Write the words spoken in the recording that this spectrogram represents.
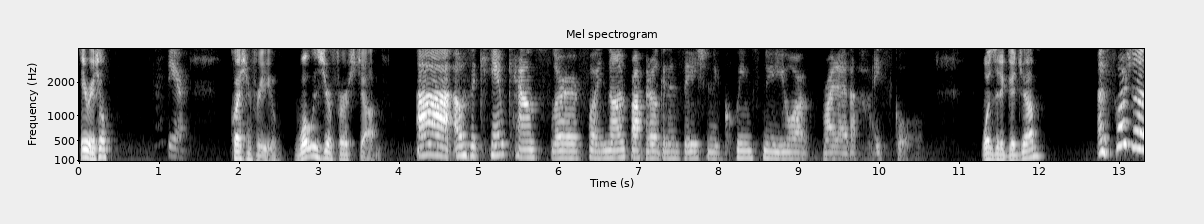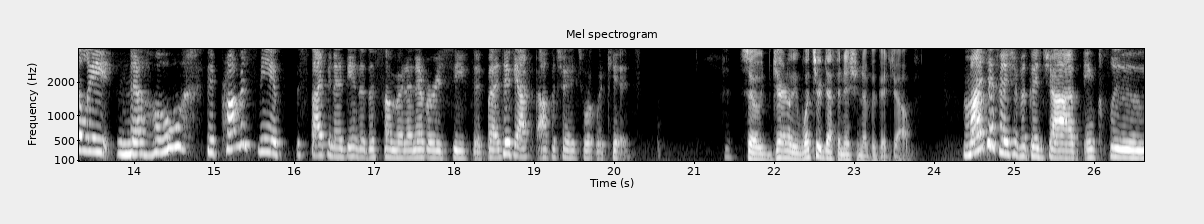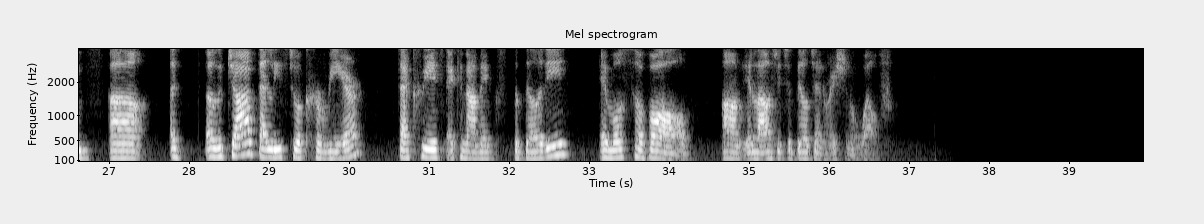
Hey, Rachel. Hi there. Question for you. What was your first job? Ah, I was a camp counselor for a nonprofit organization in Queens, New York, right out of high school. Was it a good job? Unfortunately, no. They promised me a stipend at the end of the summer and I never received it, but I did get the opportunity to work with kids. So, generally, what's your definition of a good job? My definition of a good job includes uh, a job that leads to a career that creates economic stability, and most of all, um, it allows you to build generational wealth.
